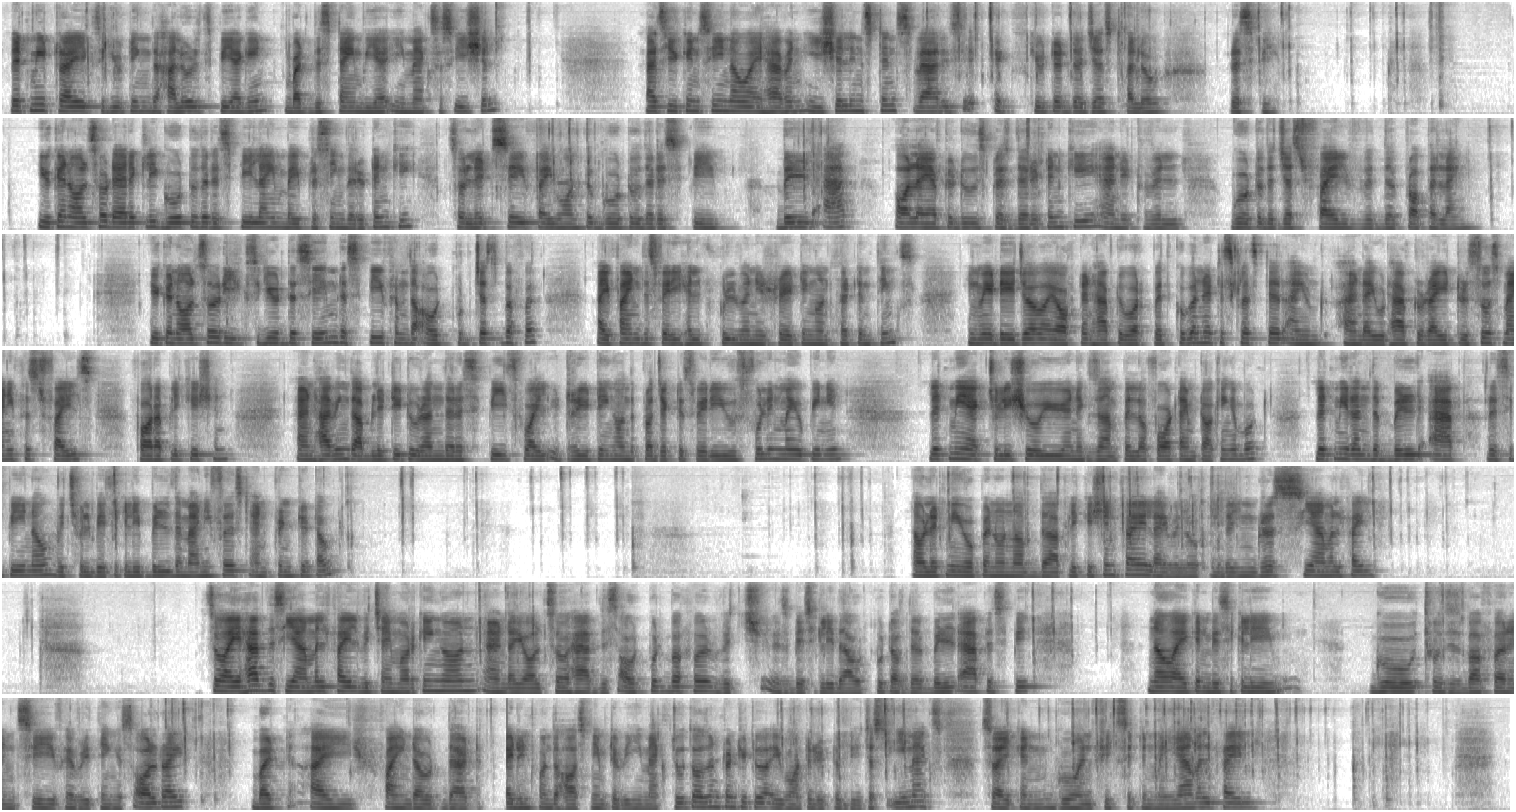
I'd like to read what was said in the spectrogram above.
Let me try executing the hello recipe again, but this time via emacs eShell. As you can see now I have an eShell instance where is executed the just hello recipe. You can also directly go to the recipe line by pressing the return key. So let's say if I want to go to the recipe build app, all I have to do is press the return key and it will go to the just file with the proper line. You can also re-execute the same recipe from the output just buffer I find this very helpful when iterating on certain things. In my day job, I often have to work with Kubernetes cluster and, and I would have to write resource manifest files for application and having the ability to run the recipes while iterating on the project is very useful in my opinion. Let me actually show you an example of what I'm talking about. Let me run the build app recipe now, which will basically build the manifest and print it out. Now let me open one of the application file. I will open the ingress YAML file. So I have this YAML file which I'm working on and I also have this output buffer which is basically the output of the build app recipe. Now I can basically go through this buffer and see if everything is all right. But I find out that I didn't want the host name to be Emacs 2022. I wanted it to be just Emacs. So I can go and fix it in my YAML file.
